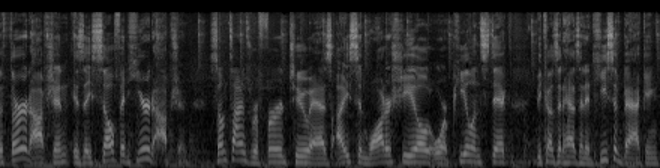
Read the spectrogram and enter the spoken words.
The third option is a self-adhered option, sometimes referred to as ice and water shield or peel and stick because it has an adhesive backing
